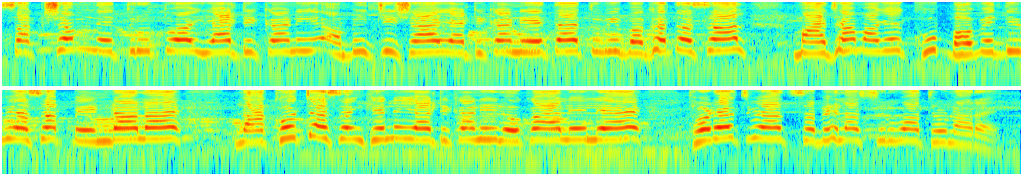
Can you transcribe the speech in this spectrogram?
सक्षम नेतृत्व या ठिकाणी अमितजी शहा या ठिकाणी येत आहे तुम्ही बघत असाल माझ्या मागे खूप भव्यदिव्य असा पेंडॉल आहे. लाखोच्या संख्येने या ठिकाणी लोक आलेले आहे थोड्याच वेळात सभेला सुरुवात होणार आहे.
